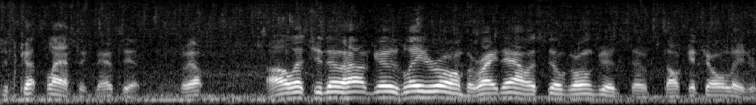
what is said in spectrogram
Just cut plastic, that's it. Well, I'll let you know how it goes later on, but right now it's still going good, so I'll catch y'all later.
